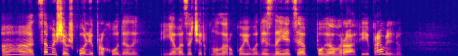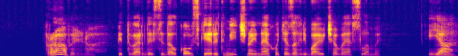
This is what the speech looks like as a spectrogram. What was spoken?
А, це ми ще в школі проходили. Єва зачерпнула рукою води. Здається, по географії, правильно? Правильно, підтвердив Сідалковський, ритмічно й нехотя загрібаючи веслами. Я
